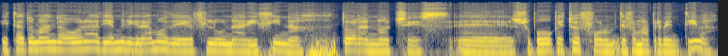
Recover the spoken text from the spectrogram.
Está tomando ahora 10 miligramos de flunaricina todas las noches. Eh, supongo que esto es de forma preventiva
